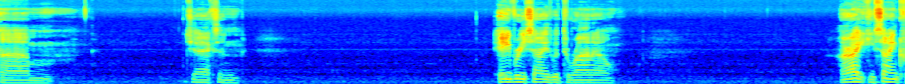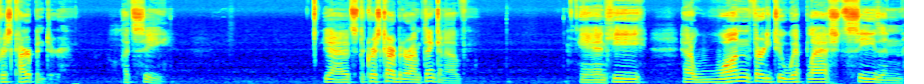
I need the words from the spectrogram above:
Um, Jackson. Avery signs with Toronto. All right, he signed Chris Carpenter. let's see. Yeah, it's the Chris Carpenter I'm thinking of. And he had a 132 whip last season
